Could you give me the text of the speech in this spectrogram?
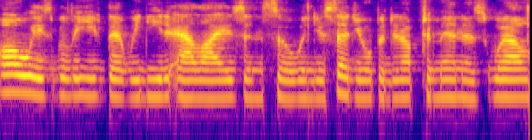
always believed that we need allies. And so when you said you opened it up to men as well,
